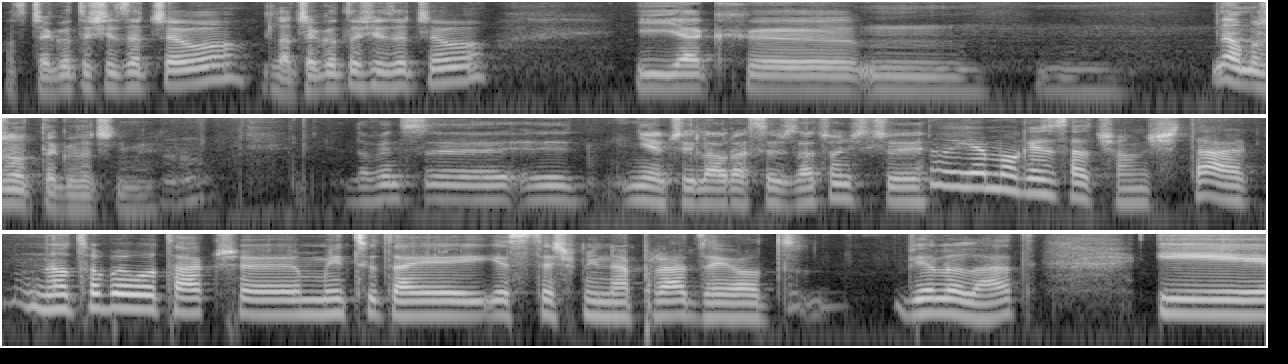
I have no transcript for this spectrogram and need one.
od czego to się zaczęło, dlaczego to się zaczęło i jak... mm, No, może od tego zacznijmy. No więc nie wiem, czy Laura chcesz zacząć, czy... No ja mogę zacząć, tak. No to było tak, że my tutaj jesteśmy na Pradze od wielu lat i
